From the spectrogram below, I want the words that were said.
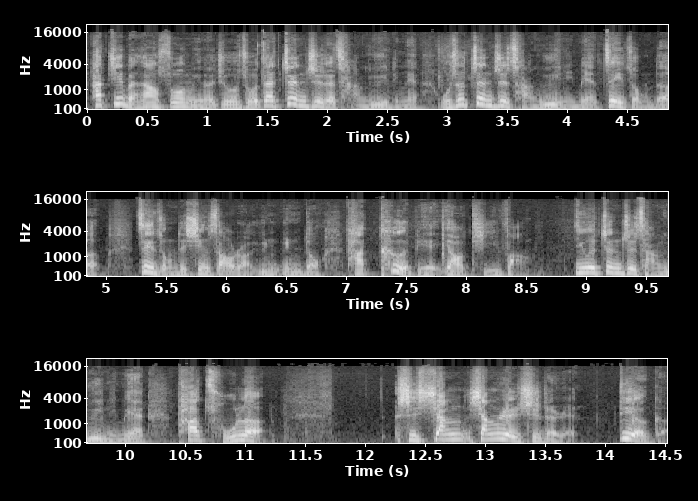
它基本上说明了，就是说在政治的场域里面，我说政治场域里面这种的这种的性骚扰运运动，它特别要提防。因为政治场域里面，他除了是相相认识的人，第二个，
